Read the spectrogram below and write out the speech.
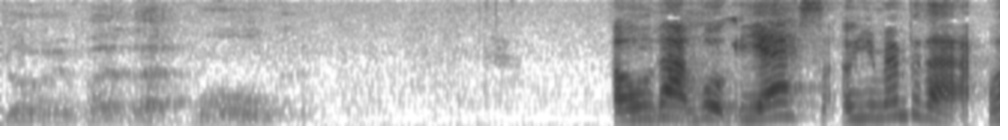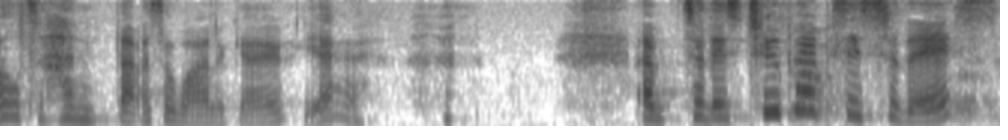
story about that walk? Oh, that walk, yes. Oh, you remember that? Well done. That was a while ago, yeah. um, so there's two purposes to this.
